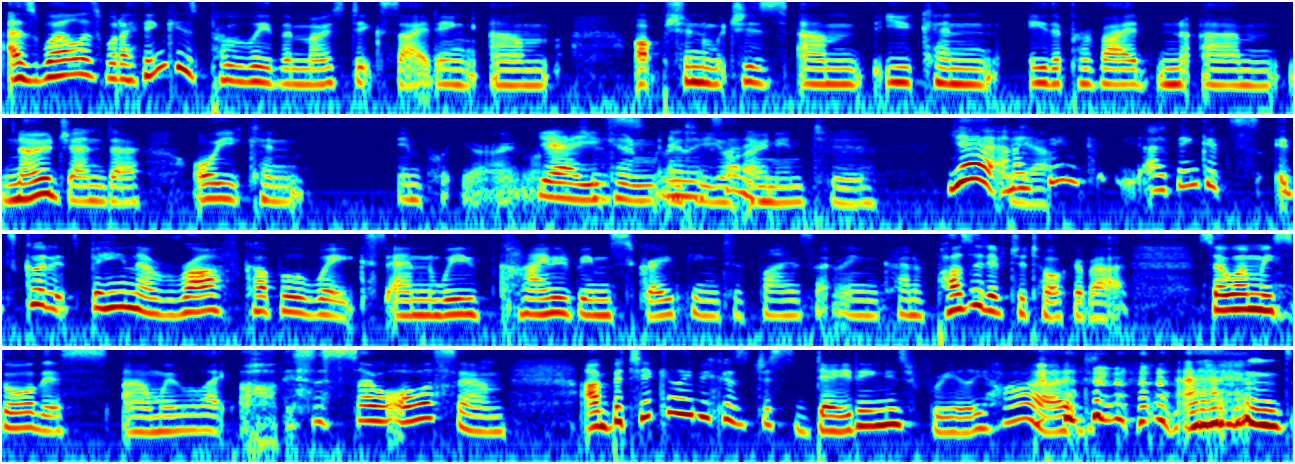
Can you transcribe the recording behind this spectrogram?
as well as what I think is probably the most exciting um, option, which is um, you can either provide n- um, no gender or you can input your own. One, yeah, you can really enter exciting. your own into yeah, and I think I think it's it's good. It's been a rough couple of weeks, and we've kind of been scraping to find something kind of positive to talk about. So when we saw this, um, we were like, "Oh, this is so awesome!" Um, particularly because just dating is really hard, and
